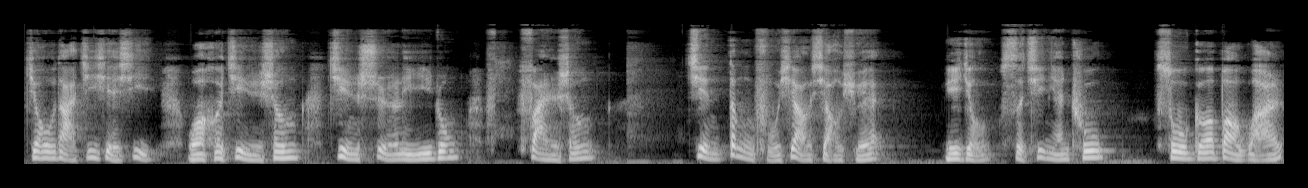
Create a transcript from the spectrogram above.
交大机械系，我和晋生进市立一中，范生进邓府巷小学。一九四七年初，苏哥报馆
